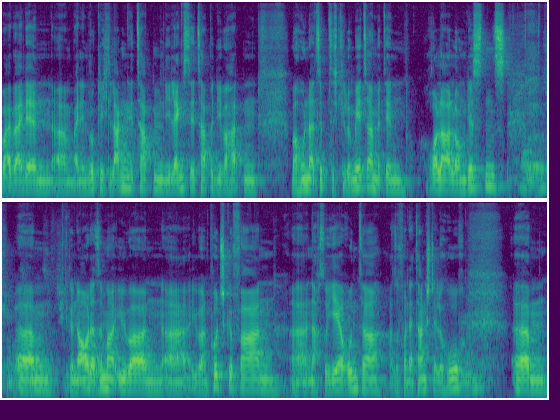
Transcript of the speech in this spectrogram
bei, bei, den, äh, bei den wirklich langen Etappen. Die längste Etappe, die wir hatten, war 170 Kilometer mit den Roller Long Distance. Oh. Ähm, genau, da sind wir über einen äh, über Putsch gefahren, äh, nach Soyer runter, also von der Tankstelle hoch, mhm. ähm,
